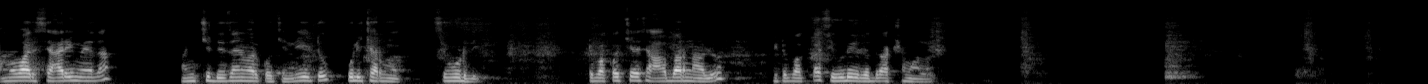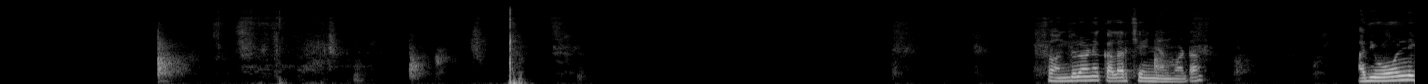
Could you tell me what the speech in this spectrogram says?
అమ్మవారి శారీ మీద మంచి డిజైన్ వర్క్ వచ్చింది. ఇటు పులి చర్మం శివుడిది. ఇటు పక్క వచ్చేసి ఆభరణాలు. ఇటు పక్క శివుడి రుద్రాక్షమాల. సో అందులోనే కలర్ చేంజ్ అన్నమాట. అది ఓన్లీ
